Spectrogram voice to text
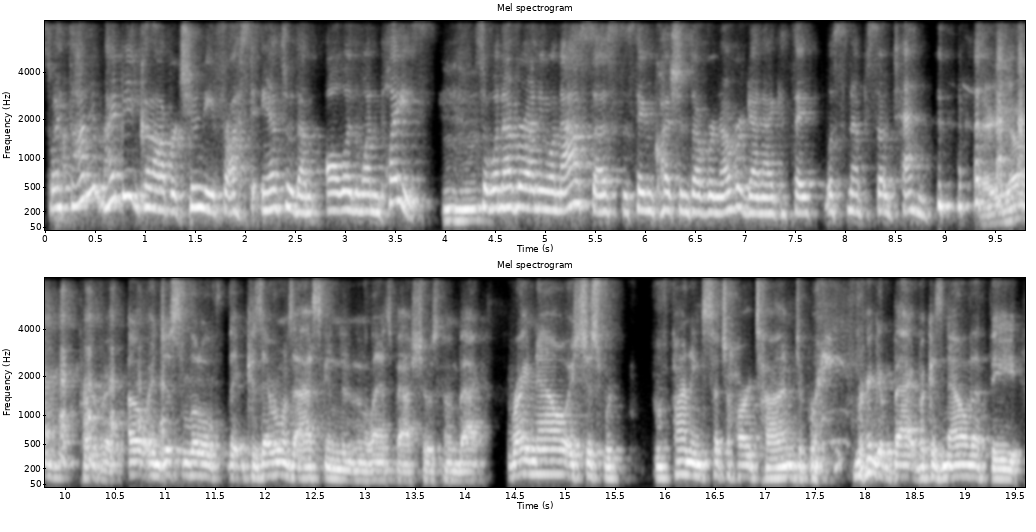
So I thought it might be a good opportunity for us to answer them all in one place. Mm-hmm. So whenever anyone asks us the same questions over and over again, I can say, listen to episode 10. there you go. Perfect. Oh, and just a little because everyone's asking and the Lance Bass show is coming back. Right now, it's just we're we're finding such a hard time to bring bring it back because now that the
